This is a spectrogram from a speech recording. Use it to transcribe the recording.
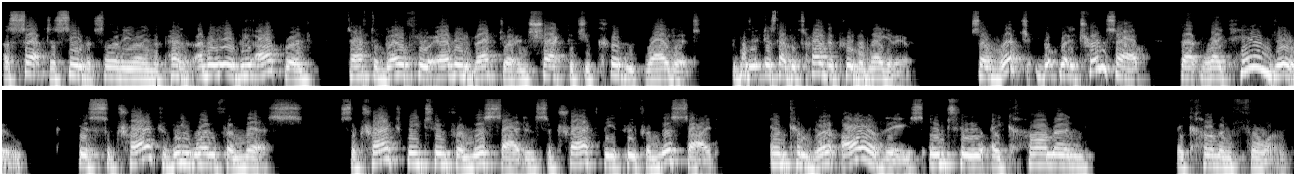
a set to see if it's linearly independent? I mean, it would be awkward to have to go through every vector and check that you couldn't write it because it's like it's hard to prove a negative. So what, it turns out that what I can do is subtract V1 from this, subtract V2 from this side, and subtract V3 from this side, and convert all of these into a common, a common form.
